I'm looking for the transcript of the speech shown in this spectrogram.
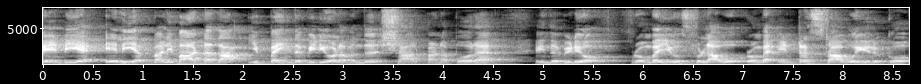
வேண்டிய எளிய வழிபாட்டை தான் இப்போ இந்த வீடியோவில் வந்து ஷேர் பண்ண போகிறேன் இந்த வீடியோ ரொம்ப யூஸ்ஃபுல்லாகவும் ரொம்ப இன்ட்ரெஸ்டாகவும் இருக்கும்.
